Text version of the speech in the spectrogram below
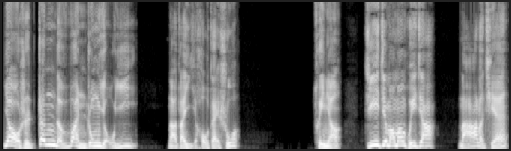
要是真的万中有一，那咱以后再说。翠娘急急忙忙回家，拿了钱，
